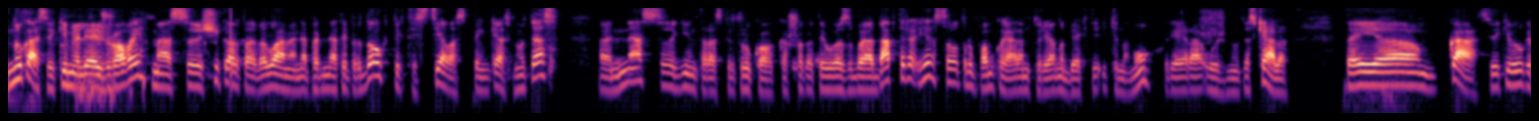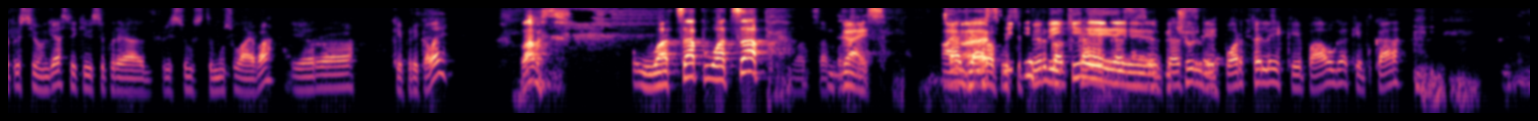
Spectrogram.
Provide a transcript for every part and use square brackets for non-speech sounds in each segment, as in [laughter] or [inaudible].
Nu ką, sveiki, mėlyje žiūrovai. Mes šį kartą vėluojame ne, per, ne taip ir daug, tik tai cielas penkias minutės, nes gintaras pritruko kažkokio tai USB adapterio ir savo trumpam kojeliam turėjo nubėgti iki namų, kurie yra už minutės kelio. Tai ką, sveiki vyrukai prisijungę, sveiki visi, kurie prisijungsite mūsų laivą ir kaip reikalai. Labas. What's up, what's up, what's up guys? Ką gero prisipirkot, ką, kas, kas, kaip portfeliai, kaip auga, kaip ką?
